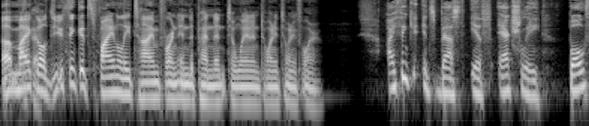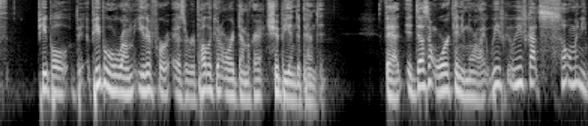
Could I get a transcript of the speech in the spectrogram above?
Uh, Michael, do you think it's finally time for an independent to win in 2024? I think it's best if actually both people people who run either for as a Republican or a Democrat should be independent. That it doesn't work anymore. Like we've we've got so many,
